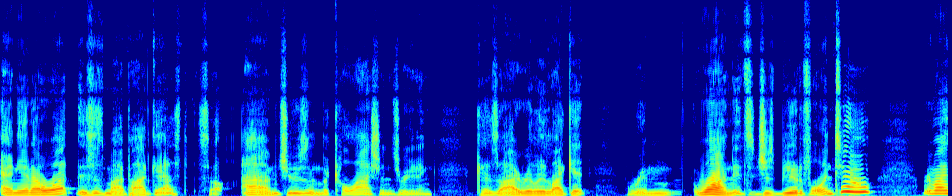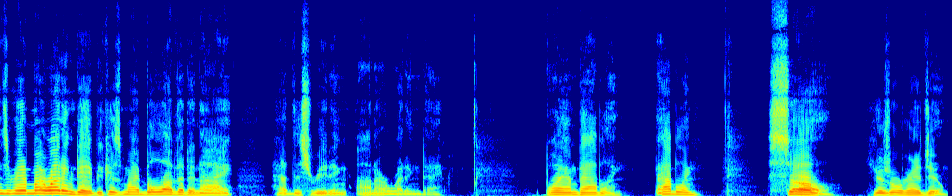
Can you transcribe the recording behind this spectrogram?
And you know what? This is my podcast, so I'm choosing the Colossians reading because I really like it. One, it's just beautiful, and two, reminds me of my wedding day because my beloved and I had this reading on our wedding day. Boy, I'm babbling, babbling. So here's what we're going to do.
